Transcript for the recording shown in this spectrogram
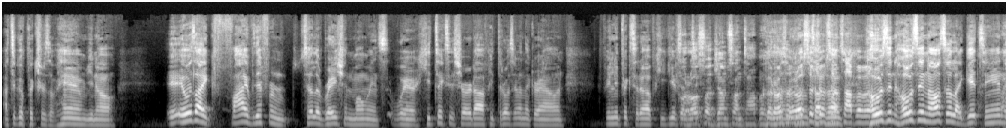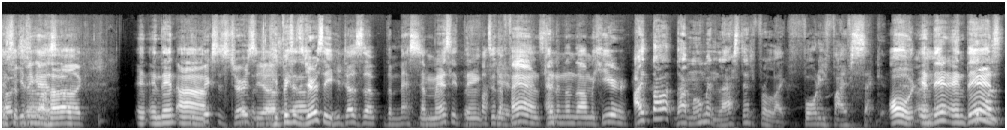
I took good pictures of him. You know, it, it was like five different celebration moments where he takes his shirt off, he throws it on the ground. Finlay picks it up. He gives it. to- jumps on top of Corozo, him. Corozo jumps on top of him. Hoesen, Hoesen also like gets in and Hugs he a gives him. a hug. hug. And, and then uh, He picks his jersey He up. he picks his Yeah. jersey. He does the the Messi, the Messi thing to the fucking- fans, letting them know I'm here. I thought that moment lasted for like 45 seconds. Oh, right? and then and it then was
